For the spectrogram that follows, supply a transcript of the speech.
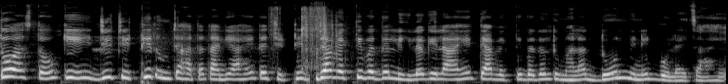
तो असतो की जी चिठ्ठी तुमच्या हातात आली आहे त्या चिठ्ठीत ज्या व्यक्तीबद्दल लिहिलं गेलं आहे त्या व्यक्तीबद्दल तुम्हाला दोन मिनिट बोलायचं आहे.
